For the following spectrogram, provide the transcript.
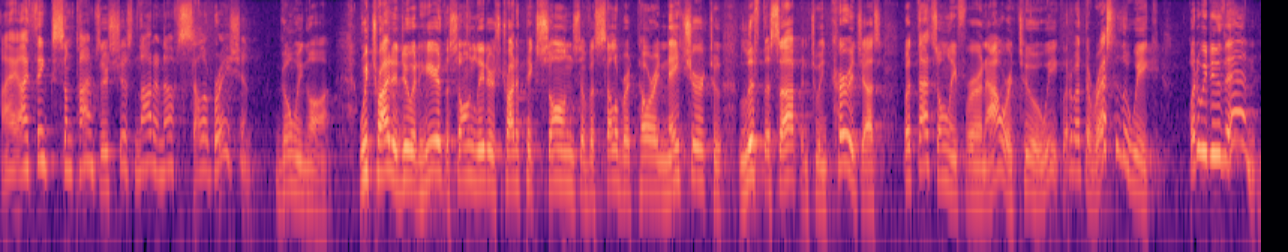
I, I think sometimes there's just not enough celebration going on. We try to do it here, the song leaders try to pick songs of a celebratory nature to lift us up and to encourage us, but that's only for an hour or two a week. What about the rest of the week? What do we do then?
